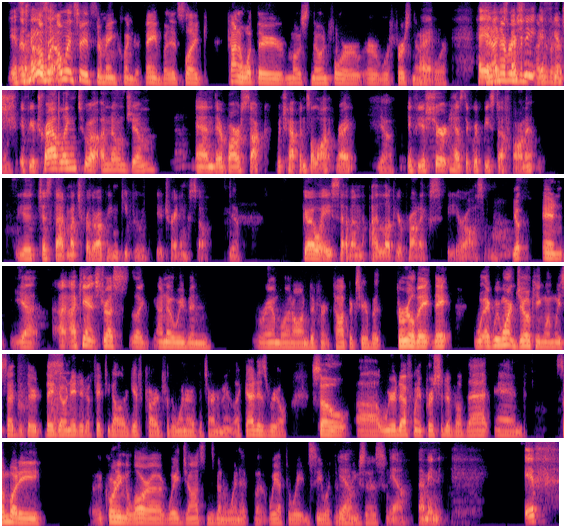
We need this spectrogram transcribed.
it's amazing. Not, I, wouldn't say it's their main claim to fame, but it's like kind of what they're most known for or were first known right. for. Hey, and, and especially even, if you're if you're traveling to an unknown gym and their bars suck, which happens a lot, right? Yeah. If your shirt has the grippy stuff on it, you're just that much further up. You can keep your, your training. So yeah. Go A7. I love your products. You're awesome. Yep. And yeah, I, I can't stress like I know we've been rambling on different topics here, but for real, they they like we weren't joking when we said that they they donated a fifty dollar gift card for the winner of the tournament. Like that is real. So uh, we're definitely appreciative of that. And somebody, according to Laura, Wade Johnson's going to win it, but we have to wait and see what the yeah. voting says. Yeah, I mean, if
